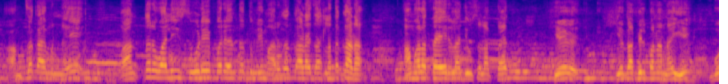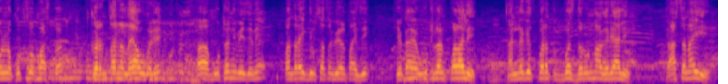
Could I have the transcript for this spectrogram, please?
तर आमचं काय म्हणणं आहे आंतरवाली सोडेपर्यंत तुम्ही मार्ग काढायचा असला तर काढा. आम्हाला तयारीला दिवस लागतात हे हे गाफीलपणा नाही आहे बोलणं खूप सोपं असतं. करताना लय अवघड आहे. हा मोठं निवेदन आहे. पंधरा एक दिवसाचा वेळ पाहिजे. हे काय उठलं आणि पळाले आणि लगेच परत बस धरून माघारी आले. असं नाही आहे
